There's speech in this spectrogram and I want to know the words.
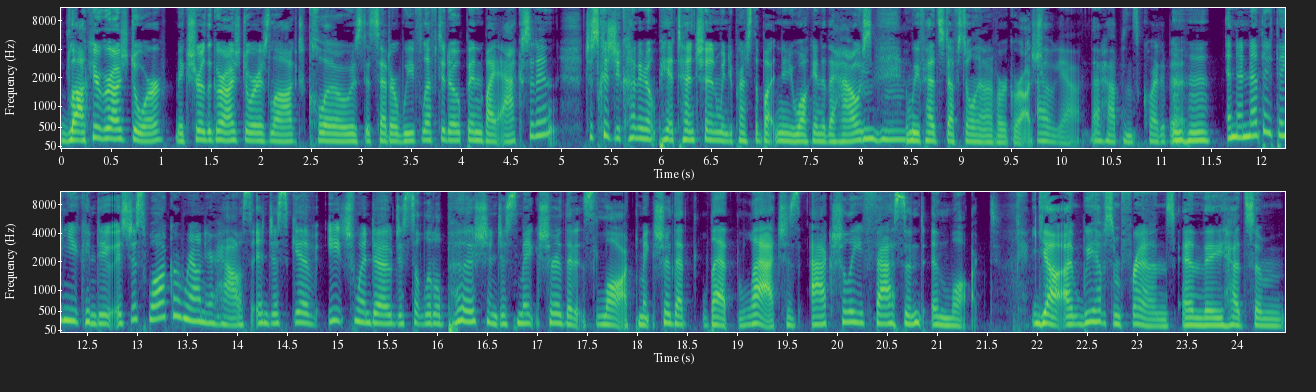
Lock your garage door make sure the garage door is locked closed etc we've left it open by accident just because you kind of don't pay attention when you press the button and you walk into the house mm-hmm. and we've had stuff stolen out of our garage Oh, yeah, that happens quite a bit. Mm-hmm. And another thing you can do is just walk around your house and just give each window just a little push and just make sure that it's locked. Make sure that that latch is actually fastened and locked. Yeah I, we have some friends and they had some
